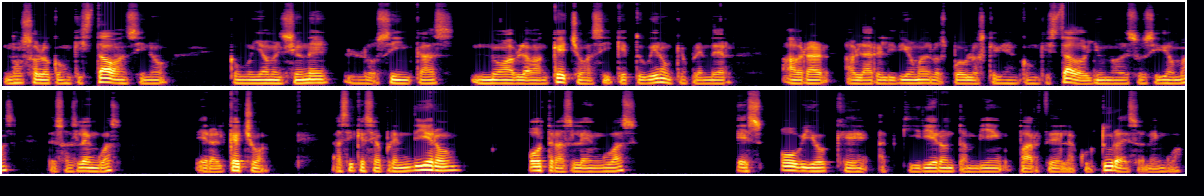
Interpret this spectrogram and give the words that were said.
no solo conquistaban, sino, como ya mencioné, los incas no hablaban quechua, así que tuvieron que aprender a hablar, hablar el idioma de los pueblos que habían conquistado, y uno de esos idiomas, de esas lenguas, era el quechua. Así que se aprendieron otras lenguas, es obvio que adquirieron también parte de la cultura de esa lengua,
